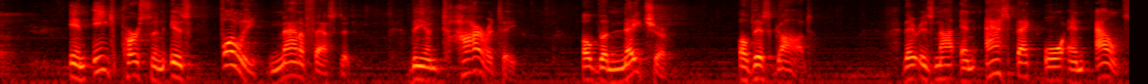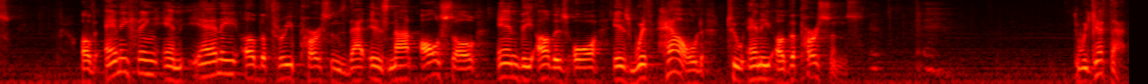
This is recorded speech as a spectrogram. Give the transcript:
in each person is fully manifested the entirety of the nature of this God. There is not an aspect or an ounce of anything in any of the three persons that is not also in the others or is withheld to any of the persons. Do we get that?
